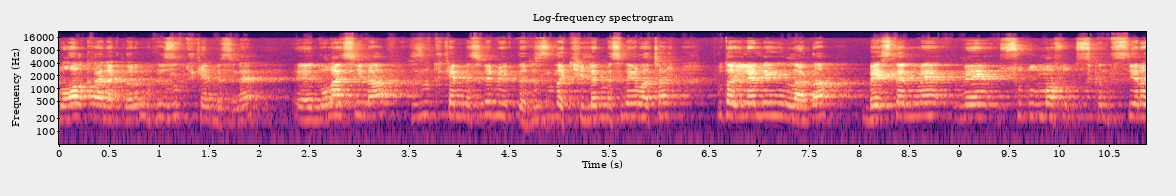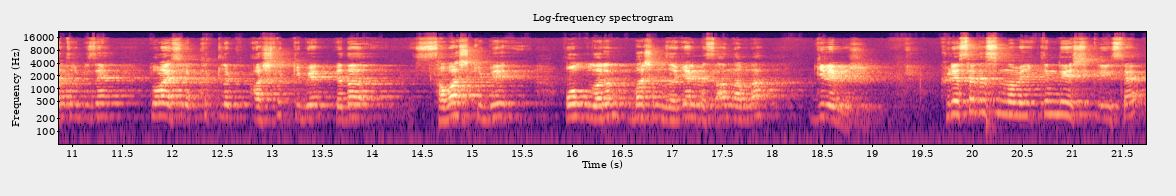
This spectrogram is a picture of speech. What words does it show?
doğal kaynakların hızlı tükenmesine, e, dolayısıyla hızlı tükenmesiyle birlikte hızlı da kirlenmesine yol açar. Bu da ilerleyen yıllarda beslenme ve su bulma sıkıntısı yaratır bize. Dolayısıyla kıtlık, açlık gibi ya da savaş gibi olguların başımıza gelmesi anlamına gelebilir. Küresel ısınma ve iklim değişikliği ise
